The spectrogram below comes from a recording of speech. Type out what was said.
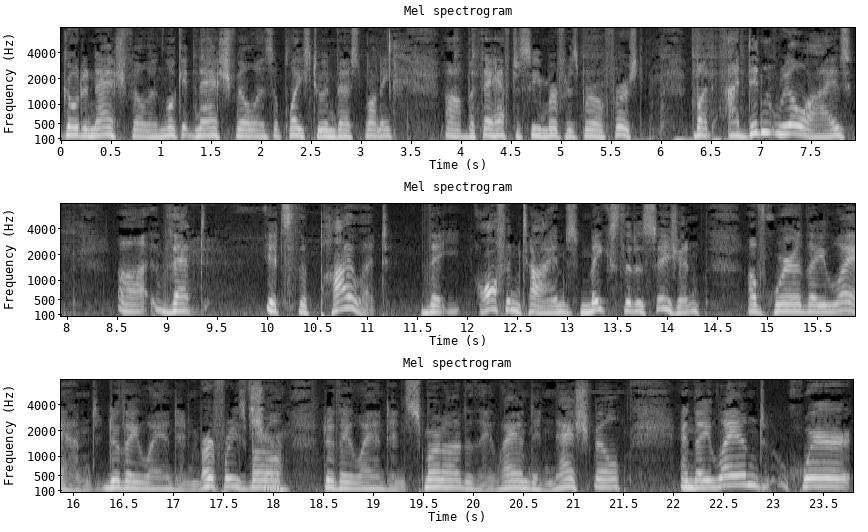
go to Nashville and look at Nashville as a place to invest money, uh, but they have to see Murfreesboro first. But I didn't realize uh, that it's the pilot that oftentimes makes the decision of where they land. Do they land in Murfreesboro? Sure. Do they land in Smyrna? Do they land in Nashville? And they land where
